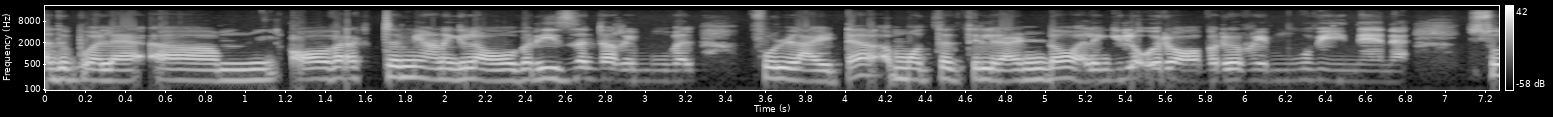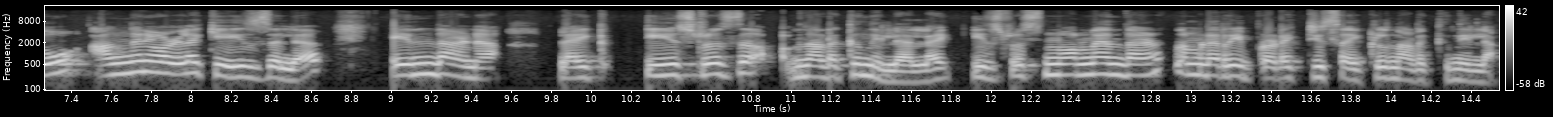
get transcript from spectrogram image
അതുപോലെ ഓവറക്ടമി ആണെങ്കിൽ ഓവറീസിന്റെ റിമൂവൽ ഫുൾ ആയിട്ട് മൊത്തത്തിൽ രണ്ടോ അല്ലെങ്കിൽ ഒരു ഓവറി റിമൂവ് ചെയ്യുന്നതിന്. സോ അങ്ങനെയുള്ള കേസിൽ എന്താണ്? ലൈക്ക് ഈ സ്ട്രെസ് നടക്കുന്നില്ല. ലൈക്ക് ഈ സ്ട്രെസ് എന്ന് പറഞ്ഞാൽ എന്താണ്? നമ്മുടെ റീപ്രൊഡക്റ്റീവ് സൈക്കിൾ നടക്കുന്നില്ല.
